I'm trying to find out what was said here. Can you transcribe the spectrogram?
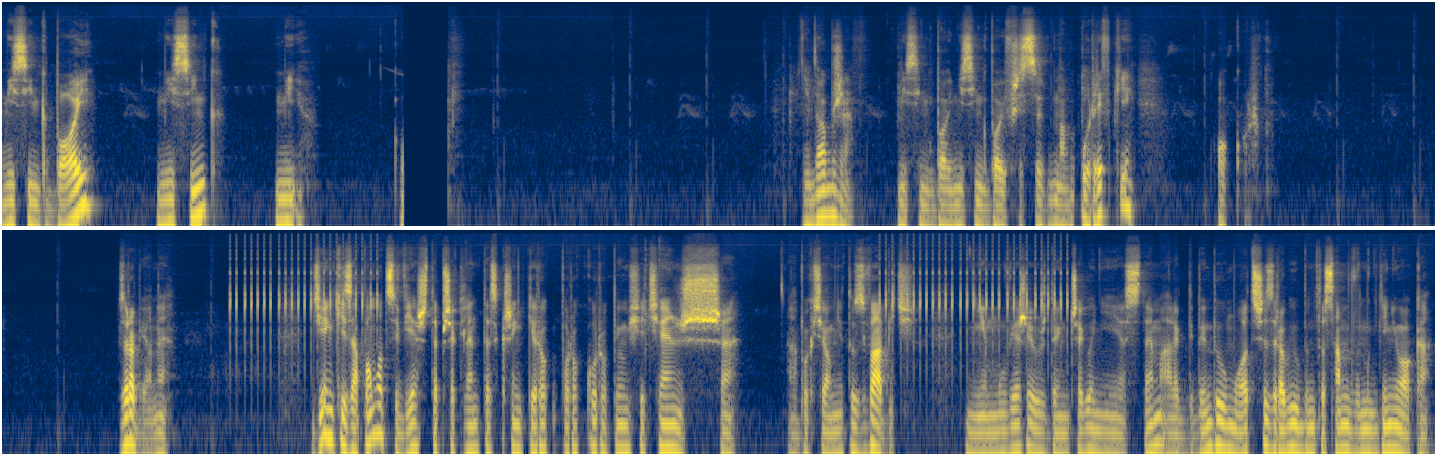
Missing boy? Missing? Mi... Niedobrze. Missing boy, missing boy. Wszyscy mam urywki? O. Zrobione. Dzięki za pomoc, wiesz, te przeklęte skrzynki rok po roku robią się cięższe. Albo chciał mnie tu zwabić. Nie mówię, że już do niczego nie jestem, ale gdybym był młodszy, zrobiłbym to sam w mgnieniu oka.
